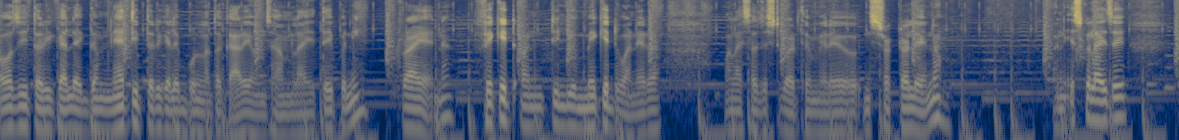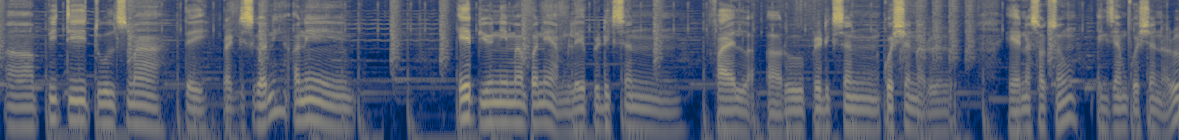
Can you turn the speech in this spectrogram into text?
अझै तरिकाले एकदम नेटिभ तरिकाले बोल्न त गाह्रै हुन्छ हामीलाई त्यही पनि ट्राई होइन। Fake it until you make it भनेर मलाई सजेस्ट गर्थ्यो मेरो इन्स्ट्रक्टरले होइन। अनि यसको लागि चाहिँ पिटी टुल्समा त्यही प्र्याक्टिस गर्ने। अनि एप युनिमा पनि हामीले प्रिडिक्सन फाइलहरू प्रिडिक्सन क्वेसनहरू हेर्न सक्छौँ इक्जाम क्वेसनहरू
